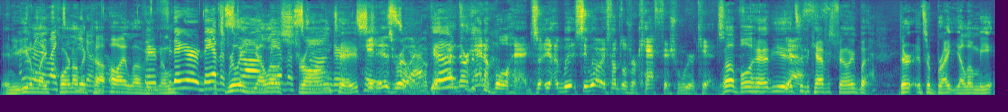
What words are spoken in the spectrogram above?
and you I eat them really like like corn on the eat 'em, cob. Oh, I love They're- eating them. they're- they have it's a really strong- they yellow, have a strong stronger taste. It is really Yeah. okay. Yeah, I've never had a bullhead. So, yeah, we, see, we always thought those were catfish when we were kids. Well, bullhead, yeah, it's in the catfish family, but they're, it's a bright yellow meat.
